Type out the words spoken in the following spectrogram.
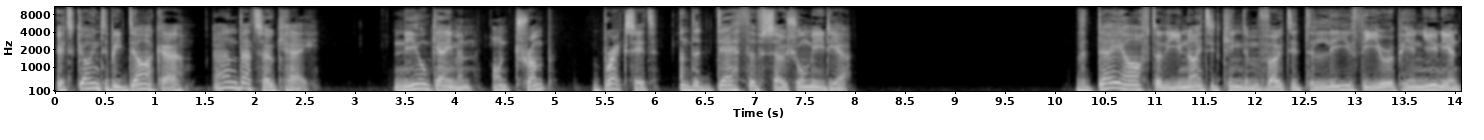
It's going to be darker, and that's okay. Neil Gaiman on Trump, Brexit, and the death of social media. The day after the United Kingdom voted to leave the European Union,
